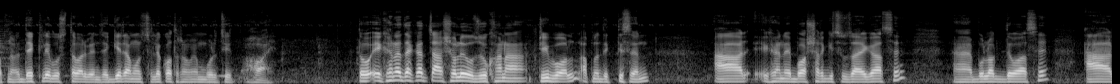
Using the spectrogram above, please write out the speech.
আপনারা দেখলে বুঝতে পারবেন যে গ্রাম অঞ্চলে কত রকমের মসজিদ হয়। তো এখানে দেখাচ্ছে আসলে অজুখানা টিউবওয়েল, আপনি দেখতেছেন। আর এখানে বসার কিছু জায়গা আছে ব্লক দেওয়া আছে। আর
